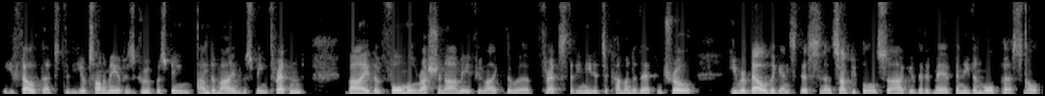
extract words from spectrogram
he felt that the autonomy of his group was being undermined, was being threatened by the formal Russian army, if you like. There were threats that he needed to come under their control. He rebelled against this, and some people also argue that it may have been even more personal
